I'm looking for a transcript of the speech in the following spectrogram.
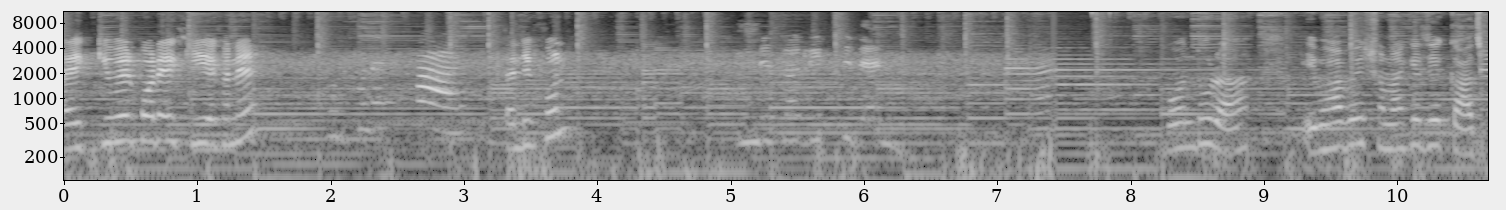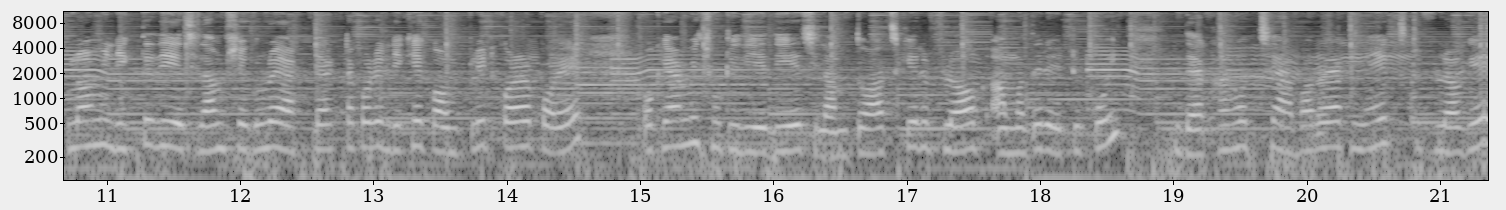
আর এই কিউ এর পরে কি এখানে? লিখুন। বন্ধুরা, এভাবে সোনাকে যে কাজগুলো আমি লিখতে দিয়েছিলাম, সেগুলো একটা একটা করে লিখে কমপ্লিট করার পরে ওকে আমি ছুটি দিয়ে দিয়েছিলাম। তো আজকের ব্লগ আমাদের এটুকুই। দেখা হচ্ছে আবারও এক নেক্সট ভ্লগে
